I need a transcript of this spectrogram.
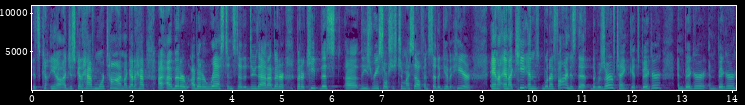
it's you know, I just got to have more time. I got to have. I, I, better I better rest instead of do that. I better better keep this uh, these resources to myself instead of give it here. And I, and I keep and what I find is that the reserve tank gets bigger and bigger and bigger.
